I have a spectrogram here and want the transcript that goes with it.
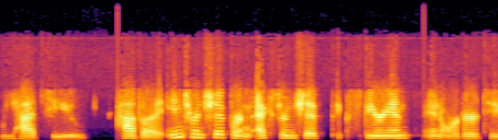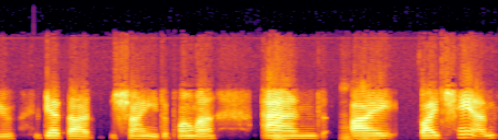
we had to have an internship or an externship experience in order to get that shiny diploma. Hmm. And mm-hmm. I, by chance,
